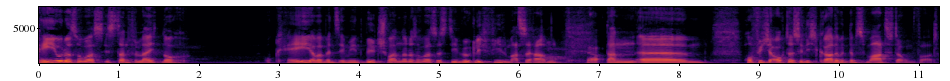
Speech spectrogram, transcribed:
Reh oder sowas ist dann vielleicht noch okay, aber wenn es irgendwie ein Wildschwein oder sowas ist, die wirklich viel Masse haben, Ja. dann ähm, hoffe ich auch, dass ihr nicht gerade mit einem Smart darum fahrt.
